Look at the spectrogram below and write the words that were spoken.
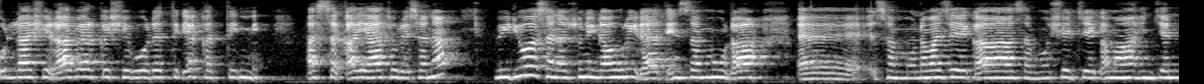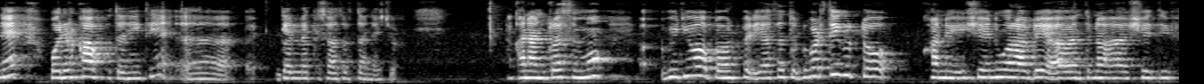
qullaa ishee dhaabee harka ishee boodatti hidhee akkatti inni hassaqayaa ture sana viidiyoo sana suni nawriidha xiinsammuudha sammuu nama jeeqaa sammuu ishee jeeqamaa hin jenne walirkaa kutaniiti gallakkisaa turtan jechuudha. Kanaan duras immoo viidiyoo abbaa wal fedhiyaatatu dubartii guddoo kan isheen waraabdee wantina isheetiif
